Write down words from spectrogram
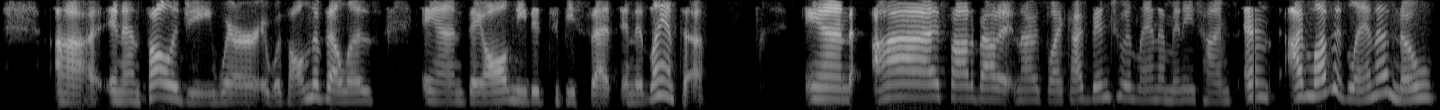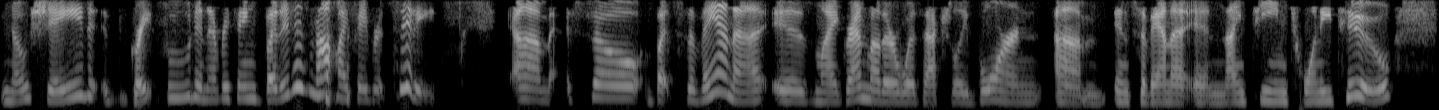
uh, an anthology where it was all novellas, and they all needed to be set in Atlanta. And I thought about it and I was like, I've been to Atlanta many times and I love Atlanta. No, no shade, great food and everything, but it is not my favorite city um so but savannah is my grandmother was actually born um in savannah in 1922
